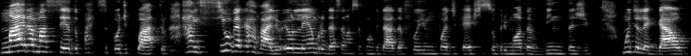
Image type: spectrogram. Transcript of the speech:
Mayra Macedo participou de 4. Ai, Silvia Carvalho, eu lembro dessa nossa convidada. Foi um podcast sobre moda vintage. Muito legal.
